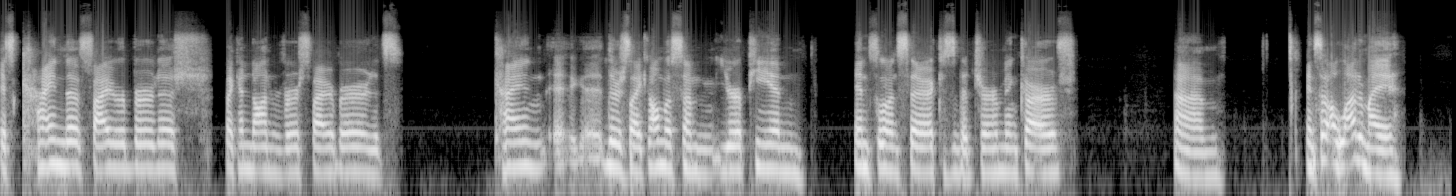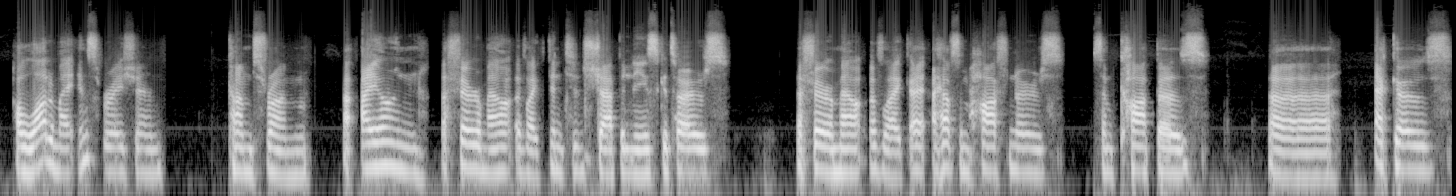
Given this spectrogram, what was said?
it's kind of Firebirdish, like a non-reverse Firebird. It's kind there's like almost some European influence there because of the German carve. Um, and so a lot of my a lot of my inspiration comes from I- own a fair amount of like vintage Japanese guitars, a fair amount of like I, I have some Hofners, some Kappas, uh, Ekos,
